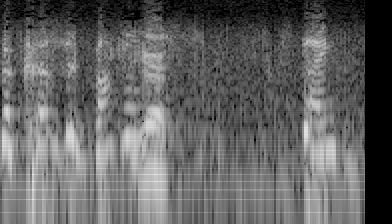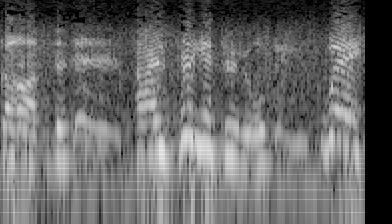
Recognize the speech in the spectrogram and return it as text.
The cursed bottle? Yes. Thank God. I'll bring it to you. Wait.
